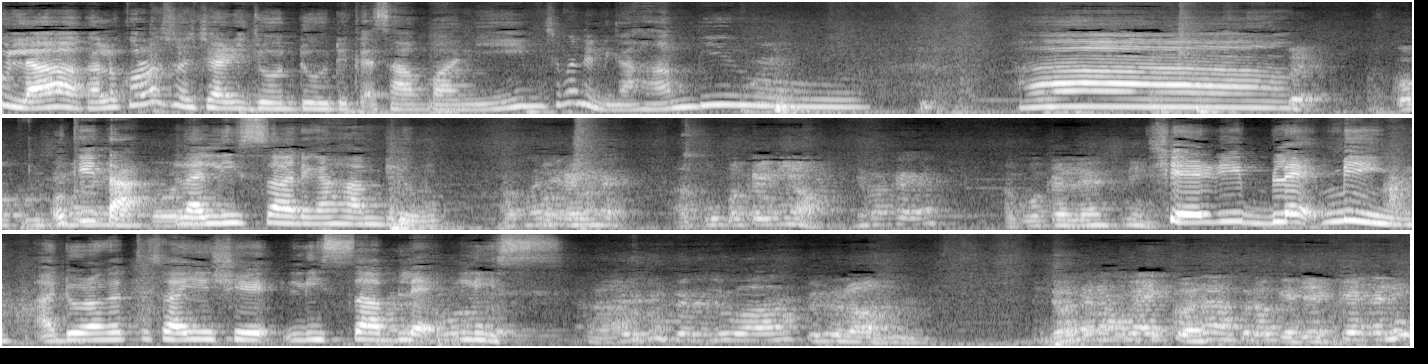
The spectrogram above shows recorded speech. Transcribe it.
itulah. Kalau korang sudah cari jodoh dekat Sabah ni, macam mana dengan Hambiu? Ha. Okey tak? kau- Lalisa dengan Hambiu. Aku pakai Aku pakai ni tau. Dia pakai kan? Aku pakai lens ni. Sherry Blackming. Ada orang kata saya Sher- Lisa Blacklist. Ha? Aku kat luar. Aku dulu lah. Dia tak nak pakai aircon lah. Aku dah pakai jaket dah ni.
